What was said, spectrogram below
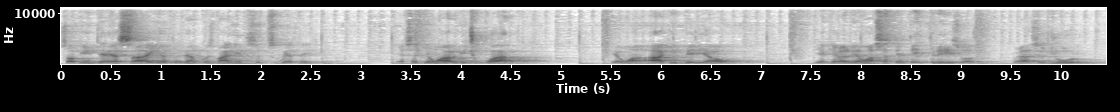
Se alguém interessar aí, ó, tá vendo? Coisa mais linda essa bicicleta aí. Essa aqui é um aro 24, que é uma Águia Imperial. E aquela ali é uma 73, ó. Brasil de ouro.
